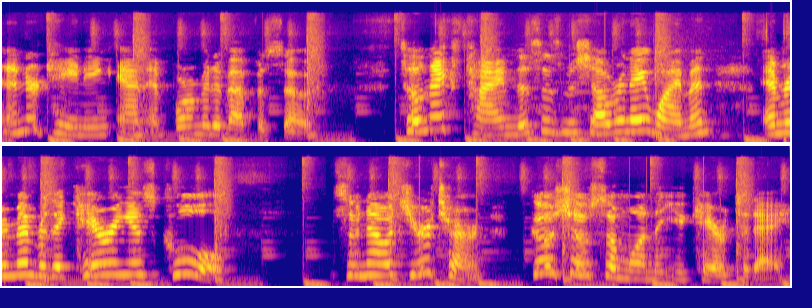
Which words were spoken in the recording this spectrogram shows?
entertaining and informative episode. Till next time, this is Michelle Renee Wyman, and remember that caring is cool. So now it's your turn. Go show someone that you care today.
